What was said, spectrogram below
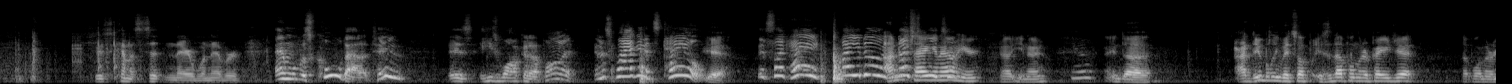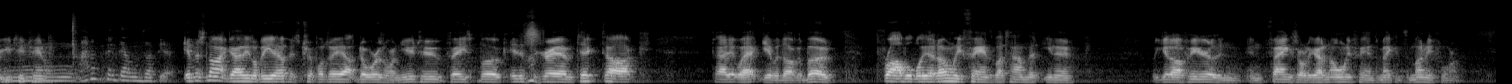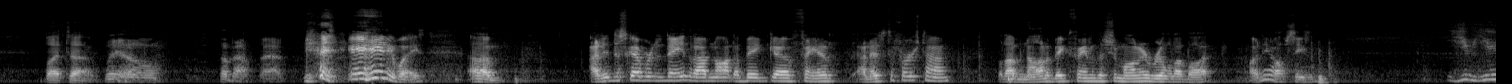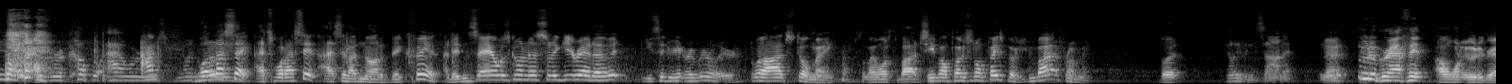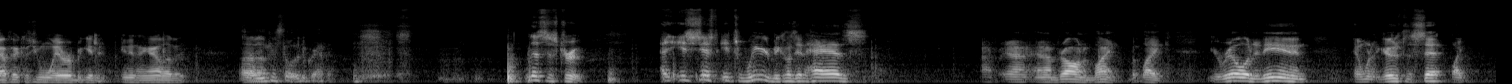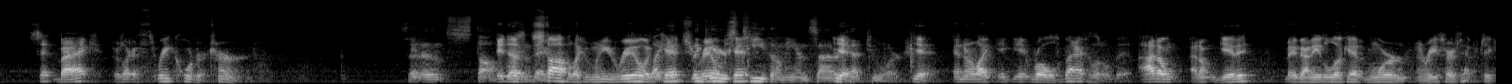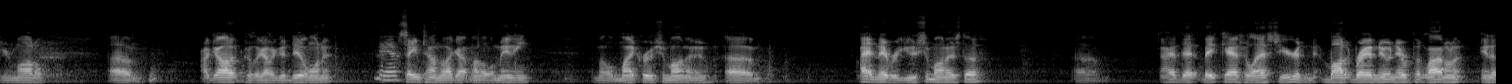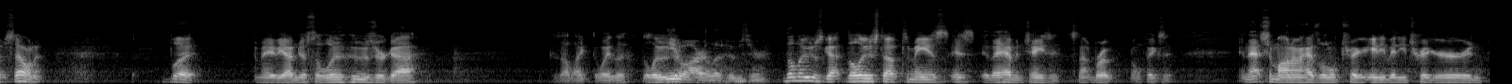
he was kind of sitting there whenever. And what was cool about it too is he's walking up on it and it's wagging its tail. yeah. It's like, hey, how you doing? I'm Nice just hanging out you." here, uh, you know. Yeah. And uh, I do believe it's up. Is it up on their page yet? Up on their YouTube channel? Mm, I don't think that one's up yet. If it's not, guys, it'll be up. It's Triple J Outdoors on YouTube, Facebook, Instagram, TikTok. Patty Whack, give a dog a bone. Probably at OnlyFans by the time that you know we get off here, and, and Fang's already got an OnlyFans making some money for him. But uh, Well, about that. anyways, um, I did discover today that I'm not a big uh, fan of. I know it's the first time, but I'm not a big fan of the Shimano reel that I bought on the off season. You've used it for a couple hours. I'm, one what did I say? That's what I said. I said I'm not a big fan. I didn't say I was going to necessarily get rid of it. You said you're getting rid of it earlier. Well, I still may. If somebody wants to buy it cheap, I'll post it on Facebook. You can buy it from me. But He'll even sign it. No. Autograph it. I want to autograph it because you won't ever get anything out of it. So Uh, you can still autograph it. this is true. It's just it's weird because it has, and I'm drawing a blank, but like you're reeling it in, and when it goes to set like set back, there's like a three quarter turn. So it doesn't stop. It doesn't right stop like when you reel and Like catch, the, the reel gear's catch. teeth on the inside are Yeah. cut too large. Yeah, and they're like it, it rolls back a little bit. I don't I don't get it. Maybe I need to look at it more and research that particular model. Um, I got it because I got a good deal on it. Yeah. Same time that I got my little mini, my little micro Shimano. Um, I had never used Shimano stuff. Um, I had that bait caster last year and bought it brand new and never put a line on it. Ended up selling it. But maybe I'm just a loser guy because I like the way the the loser You are a Lahooser. the Lew's got the Lew's stuff to me is is they haven't changed it. It's not broke. Don't fix it. And that Shimano has a little trigger, itty bitty trigger, and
